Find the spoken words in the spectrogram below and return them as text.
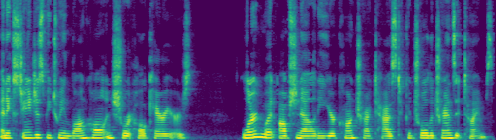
and exchanges between long haul and short haul carriers. Learn what optionality your contract has to control the transit times.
